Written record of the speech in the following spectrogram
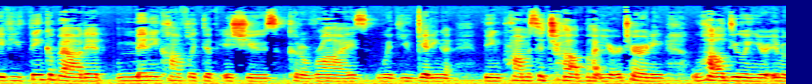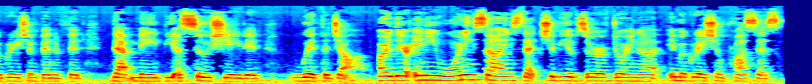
If you think about it, many conflict of issues could arise with you getting a, being promised a job by your attorney while doing your immigration benefit that may be associated with the job. Are there any warning signs that should be observed during a immigration process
